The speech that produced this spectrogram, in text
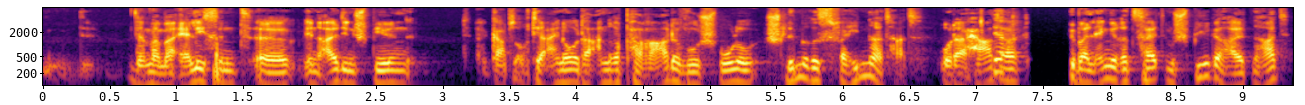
wenn wir mal ehrlich sind, äh, in all den Spielen gab es auch die eine oder andere Parade, wo Schwolo Schlimmeres verhindert hat oder Hertha ja über längere Zeit im Spiel gehalten hat.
